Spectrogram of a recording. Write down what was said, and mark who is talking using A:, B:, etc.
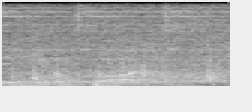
A: in your body.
